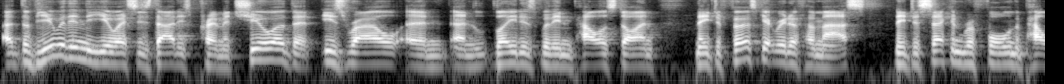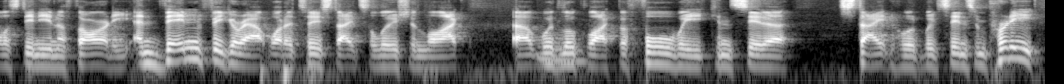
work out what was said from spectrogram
Uh, the view within the US is that is premature, that Israel and, and leaders within Palestine need to first get rid of Hamas, need to second reform the Palestinian Authority, and then figure out what a two state solution like uh, would look like before we consider statehood. We've seen some pretty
